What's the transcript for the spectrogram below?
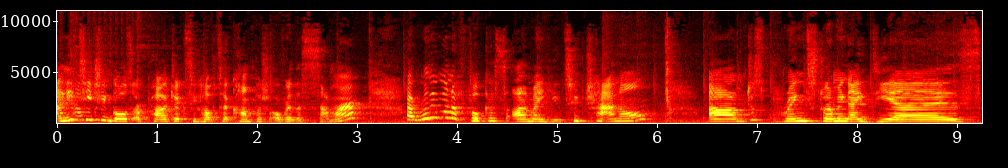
Any teaching goals or projects you hope to accomplish over the summer? I really want to focus on my YouTube channel. Um, just brainstorming ideas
